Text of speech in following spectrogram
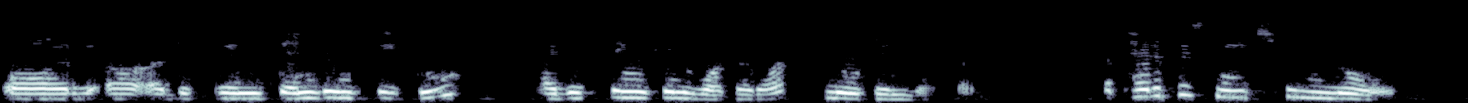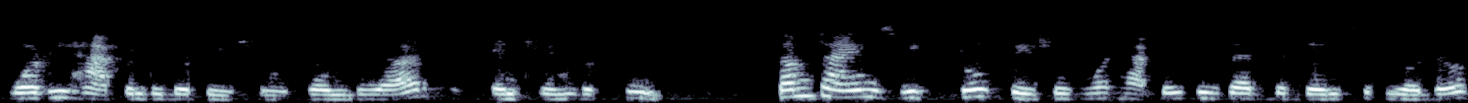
or uh, a different tendency to either sink in water or float in water. A therapist needs to know what will happen to the patient when they are entering the pool Sometimes with stroke patients, what happens is that the density or the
